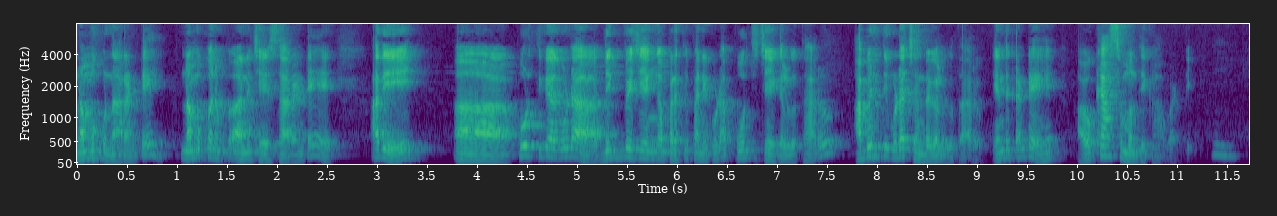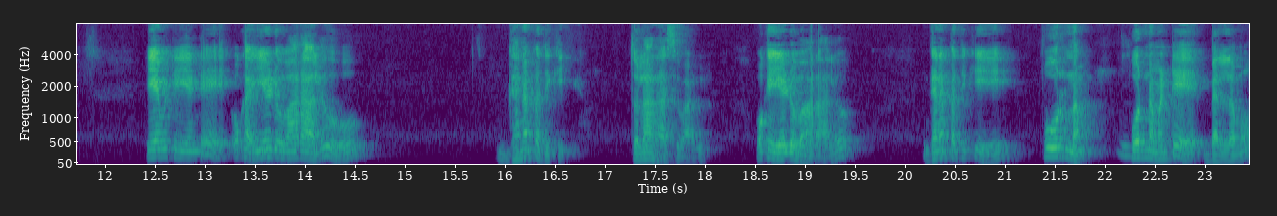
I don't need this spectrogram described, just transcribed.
నమ్ముకున్నారంటే నమ్ముకొని అని చేశారంటే అది పూర్తిగా కూడా దిగ్విజయంగా ప్రతి పని కూడా పూర్తి చేయగలుగుతారు అభివృద్ధి కూడా చెందగలుగుతారు. ఎందుకంటే అవకాశం ఉంది కాబట్టి. ఏమిటి అంటే ఒక ఏడు వారాలు గణపతికి తులారాశి వాళ్ళు ఒక ఏడు వారాలు గణపతికి పూర్ణం. పూర్ణం అంటే బెల్లము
